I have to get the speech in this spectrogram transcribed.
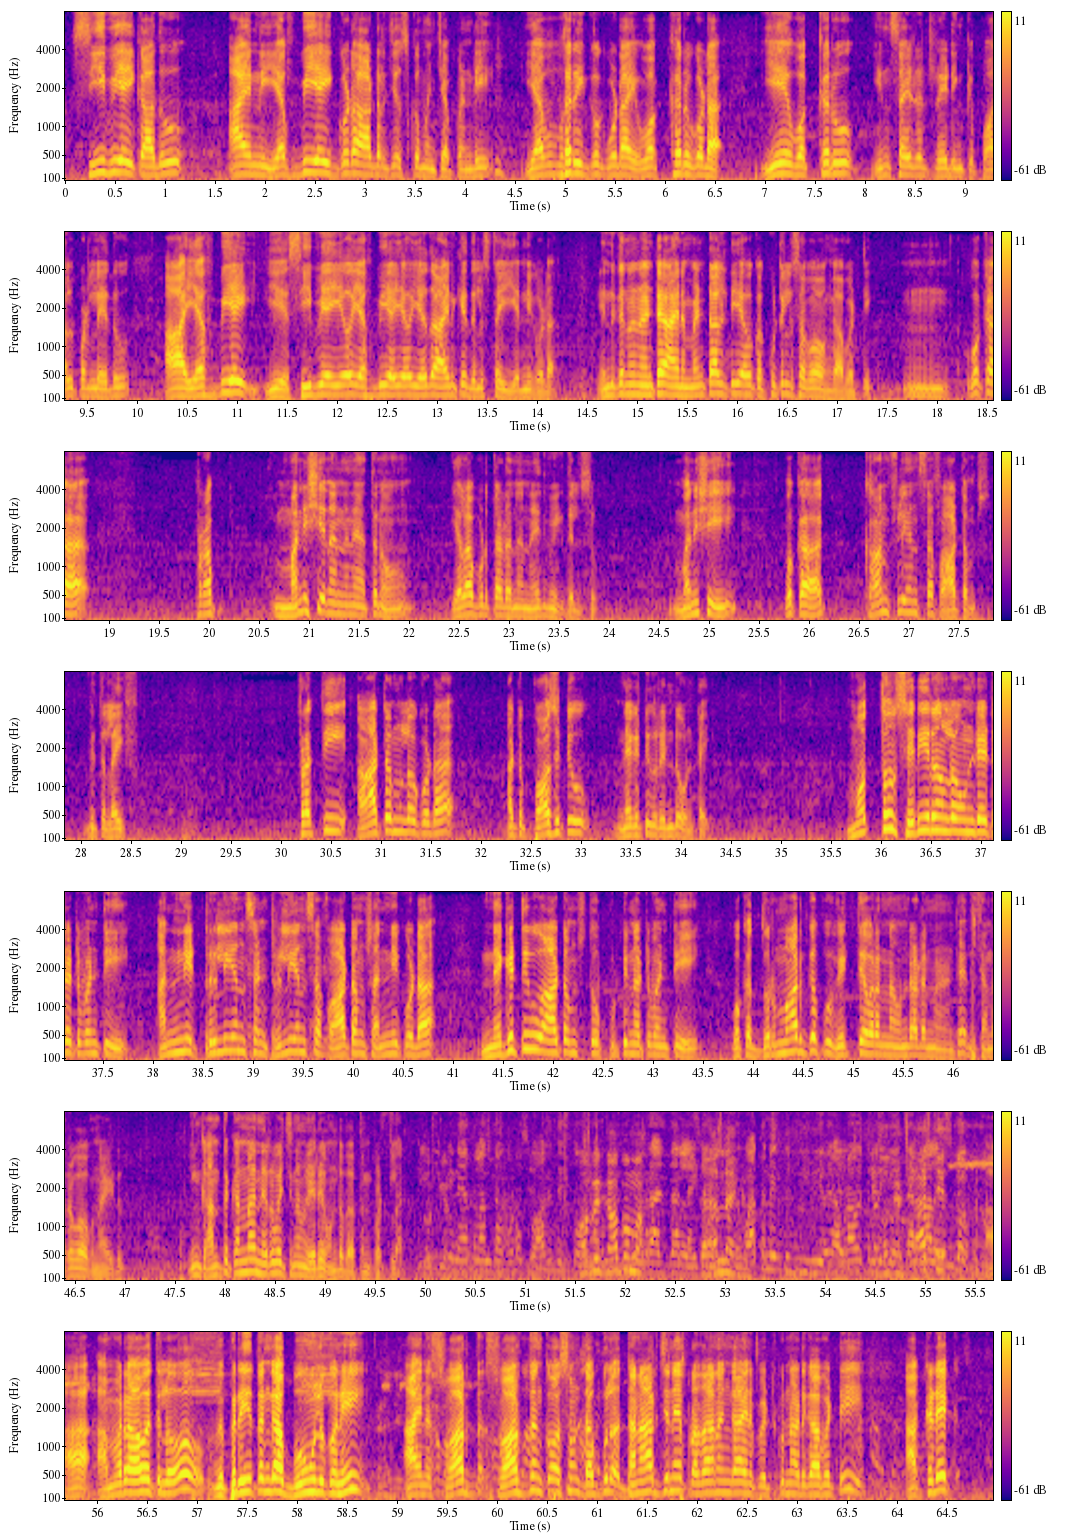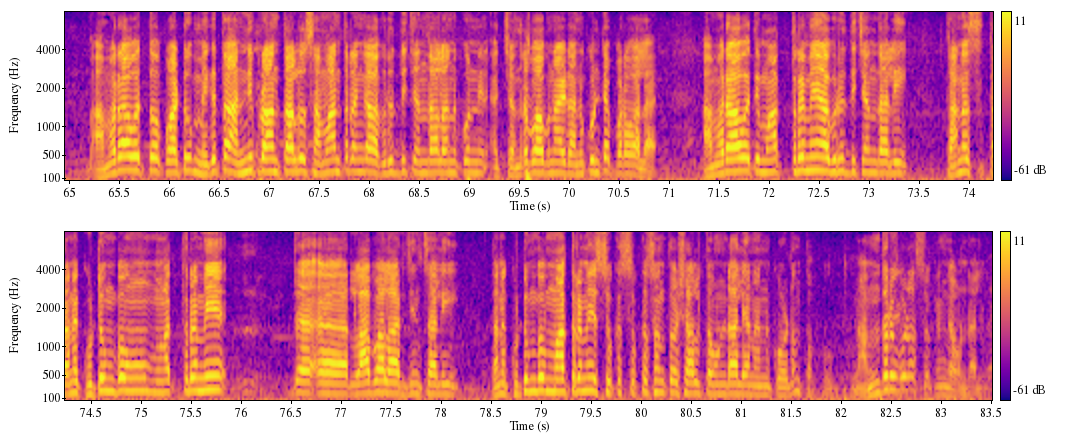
సిబిఐ కాదు ఆయన్ని ఎఫ్బిఐ కూడా ఆర్డర్ చేసుకోమని చెప్పండి. ఎవరికి కూడా ఒక్కరు కూడా ఏ ఒక్కరు ఇన్సైడర్ ట్రేడింగ్కి పాల్పడలేదు. ఆ ఎఫ్బిఐ ఏ సిబిఐయో ఎఫ్బిఐయో ఏదో ఆయనకే తెలుస్తాయి ఇవన్నీ కూడా. ఎందుకనంటే ఆయన మెంటాలిటీ ఒక కుటిల స్వభావం కాబట్టి. ఒక ప్ర మనిషి అనే అతను ఎలా పుడతాడని అనేది మీకు తెలుసు. మనిషి ఒక confluence of atoms with life. ప్రతి ఆటంలో కూడా అటు పాజిటివ్ నెగటివ్ రెండు ఉంటాయి. మొత్తం శరీరంలో ఉండేటటువంటి అన్ని trillions and trillions of atoms అన్నీ కూడా నెగటివ్ ఆటమ్స్తో పుట్టినటువంటి ఒక దుర్మార్గపు వ్యక్తి ఎవరన్నా ఉన్నాడని అంటే అది చంద్రబాబు నాయుడు. ఇంకా అంతకన్నా నిర్వచనం వేరే ఉండదు అతని పట్ల. అమరావతిలో విపరీతంగా భూములు కొని ఆయన స్వార్థ స్వార్థం కోసం డబ్బులు ధనార్జనే ప్రధానంగా ఆయన పెట్టుకున్నాడు కాబట్టి అక్కడే అమరావతితో పాటు మిగతా అన్ని ప్రాంతాలు సమాంతరంగా అభివృద్ధి చెందాలనుకుని చంద్రబాబు నాయుడు అనుకుంటే పర్వాలే. అమరావతి మాత్రమే అభివృద్ధి చెందాలి. తన తన కుటుంబం మాత్రమే లాభాలు ఆర్జించాలి. తన కుటుంబం మాత్రమే సుఖ సుఖ సంతోషాలతో ఉండాలి అని అనుకోవడం తప్పు. అందరూ కూడా సుఖంగా ఉండాలి.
